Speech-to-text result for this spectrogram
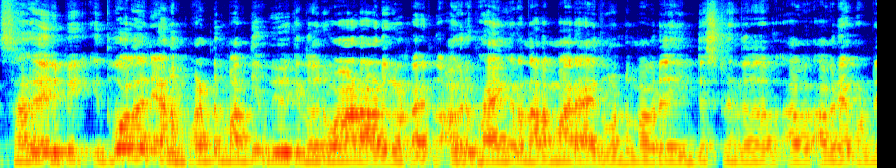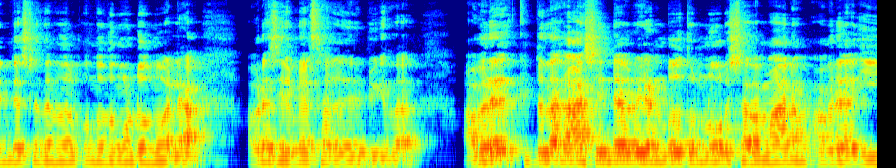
സഹകരിപ്പി ഇതുപോലെ തന്നെയാണ് പണ്ട് മദ്യം ഉപയോഗിക്കുന്ന ഒരുപാട് ആളുകളുണ്ടായിരുന്നു. അവർ ഭയങ്കര നടന്മാരായതുകൊണ്ടും അവർ ഇൻഡസ്ട്രി അവരെ കൊണ്ട് ഇൻഡസ്ട്രി നിലനിൽക്കുന്നതും കൊണ്ടൊന്നുമല്ല അവരെ സിനിമയിൽ സഹകരിപ്പിക്കുന്നത്. അവർ കിട്ടുന്ന കാശിന്റെ ഒരു എൺപത് തൊണ്ണൂറ് ശതമാനം അവർ ഈ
